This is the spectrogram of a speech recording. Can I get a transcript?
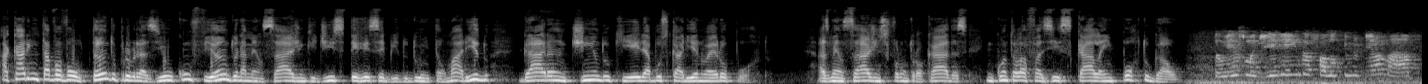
A Karen estava voltando para o Brasil confiando na mensagem que disse ter recebido do então marido, garantindo que ele a buscaria no aeroporto. As mensagens foram trocadas enquanto ela fazia escala em Portugal. No mesmo dia ele ainda falou que me amava.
